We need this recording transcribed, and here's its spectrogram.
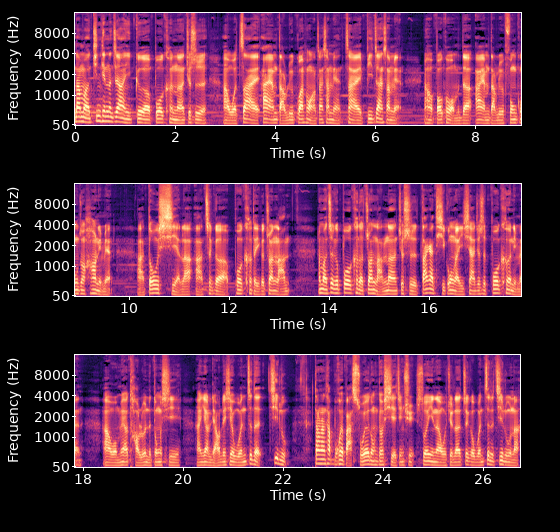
那么今天的这样一个播客呢，就是啊，我在 IMW 官方网站上面，在 B 站上面。然后包括我们的 I M W 风公众号里面啊，都写了啊这个播客的一个专栏。那么这个播客的专栏呢，就是大概提供了一下，就是播客里面啊我们要讨论的东西啊，要聊的一些文字的记录。当然，他不会把所有东西都写进去，所以呢，我觉得这个文字的记录呢，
